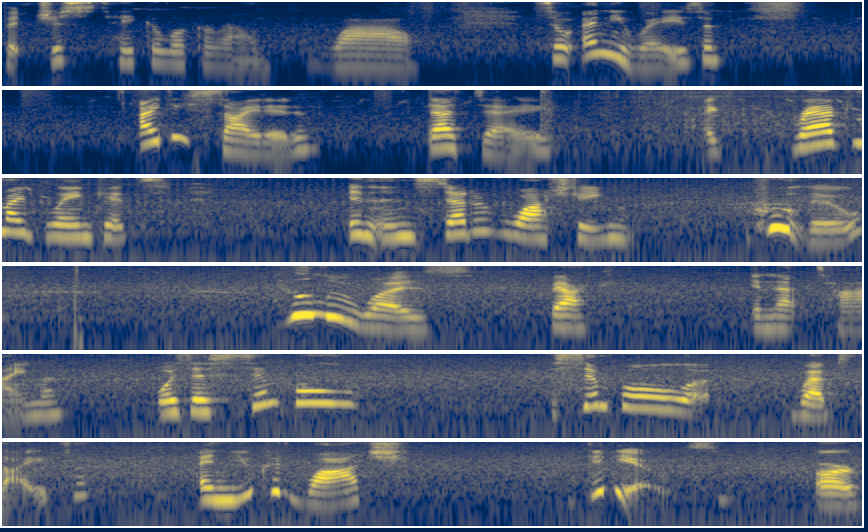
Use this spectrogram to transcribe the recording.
But just take a look around. Wow. So anyways, I decided that day, I grabbed my blankets, and instead of watching Hulu, Hulu was back in that time was a simple simple website and you could watch videos or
